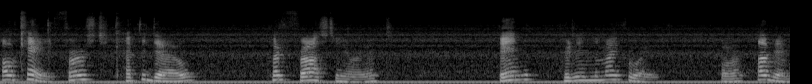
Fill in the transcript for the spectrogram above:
Okay, first cut the dough, put frosting on it, then put it in the microwave or oven.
